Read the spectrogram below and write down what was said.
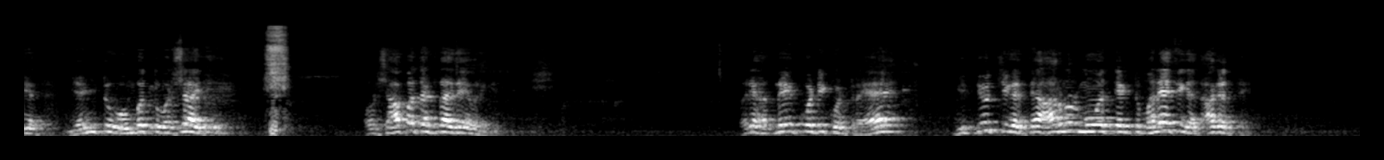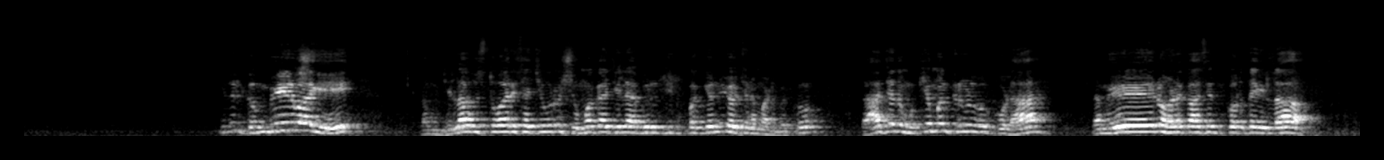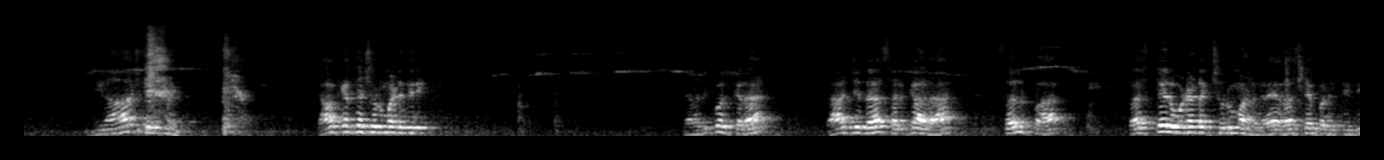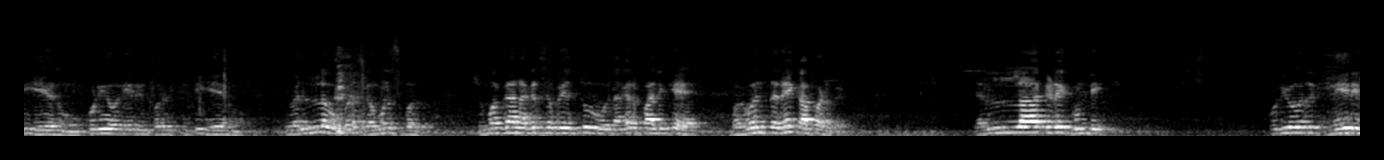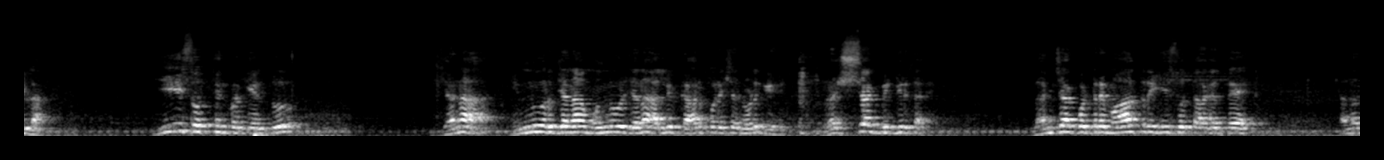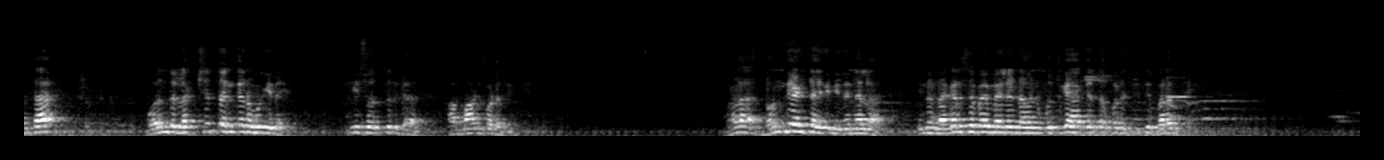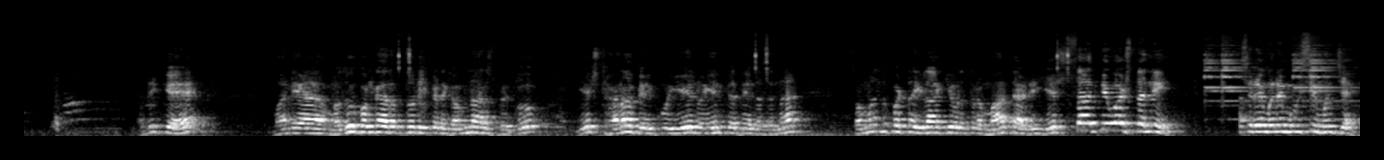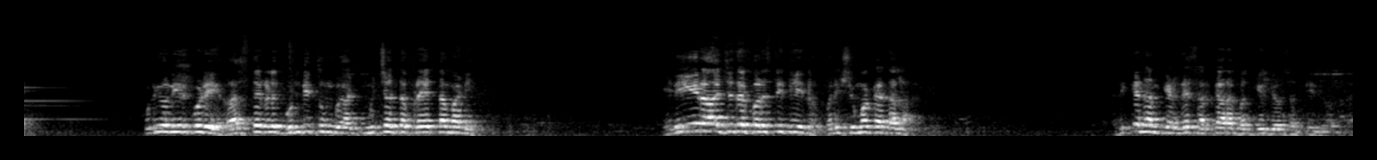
ಎಂಟು, ಒಂಬತ್ತು ವರ್ಷ ಆಯ್ತು. ಅವ್ರ ಶಾಪ ತಟ್ತಾ ಇದೆ ಇವರಿಗೆ. ಬರೀ ಹದಿನೈದು ಕೋಟಿ ಕೊಟ್ರೆ ವಿದ್ಯುತ್ ಸಿಗತ್ತೆ, ಆರ್ನೂರ ಮೂವತ್ತೆಂಟು ಮನೆ ಸಿಗತ್ತೆ, ಆಗತ್ತೆ. ಇದ್ರ ಗಂಭೀರವಾಗಿ ನಮ್ಮ ಜಿಲ್ಲಾ ಉಸ್ತುವಾರಿ ಸಚಿವರು ಶಿವಮೊಗ್ಗ ಜಿಲ್ಲೆ ಅಭಿವೃದ್ಧಿ ಬಗ್ಗೆನೂ ಯೋಚನೆ ಮಾಡಬೇಕು. ರಾಜ್ಯದ ಮುಖ್ಯಮಂತ್ರಿಗಳಿಗೂ ಕೂಡ ನಮ್ಗೇನು ಹಣಕಾಸಿನ ಕೊರತೆ ಇಲ್ಲ. ದಿನಾ ಸ್ಟೇಟ್ಮೆಂಟ್ ಯಾವ ಕೆಲಸ ಶುರು ಮಾಡಿದಿರಿ? ನಾನು ಅದಕ್ಕೋಸ್ಕರ ರಾಜ್ಯದ ಸರ್ಕಾರ ಸ್ವಲ್ಪ ರಸ್ತೆಯಲ್ಲಿ ಓಡಾಡಕ್ಕೆ ಶುರು ಮಾಡಿದ್ರೆ ರಸ್ತೆ ಪರಿಸ್ಥಿತಿ ಏನು, ಕುಡಿಯೋ ನೀರಿನ ಪರಿಸ್ಥಿತಿ ಏನು, ಇವೆಲ್ಲವೂ ಕೂಡ ಗಮನಿಸ್ಬೋದು. ಶಿವಮೊಗ್ಗ ನಗರಸಭೆಯಂತೂ ನಗರಪಾಲಿಕೆ ನಗರ ಪಾಲಿಕೆ ಭಗವಂತನೇ ಕಾಪಾಡಬೇಕು. ಎಲ್ಲ ಕಡೆ ಗುಂಡಿ. ಕುಡಿಯೋದಕ್ಕೆ ನೀರಿಲ್ಲ. ಈ ಸೊತ್ತಿನ ಬಗ್ಗೆ ಅಂತೂ ಜನ, ಇನ್ನೂರು ಜನ, ಮುನ್ನೂರು ಜನ ಅಲ್ಲಿ ಕಾರ್ಪೊರೇಷನ್ ಒಳಗೆ ರಶ್ ಆಗಿ ಬಿದ್ದಿರ್ತಾರೆ. ಲಂಚ ಕೊಟ್ಟರೆ ಮಾತ್ರ ಈ ಸೊತ್ತಾಗತ್ತೆ ಅನ್ನಂತ ಒಂದು ಲಕ್ಷ ತನಕ ಹೋಗಿದೆ ಈ ಸೊತ್ತು ಮಾಡಿಕೊಡೋದಕ್ಕೆ. ಬಹಳ ನೊಂದು ಹೇಳ್ತಾ ಇದ್ದೀನಿ ಇದನ್ನೆಲ್ಲ. ಇನ್ನು ನಗರಸಭೆ ಮೇಲೆ ನಾವು ಮುತ್ತಿಗೆ ಹಾಕಂತ ಪರಿಸ್ಥಿತಿ ಬರುತ್ತೆ. ಅದಕ್ಕೆ ಮಾನ್ಯ ಮಧು ಬಂಗಾರಪ್ಪನವ್ರು ಈ ಕಡೆ ಗಮನ ಹರಿಸ್ಬೇಕು. ಎಷ್ಟು ಹಣ ಬೇಕು, ಏನು, ಏನ್ ಕತೆ ಅನ್ನೋದನ್ನ ಸಂಬಂಧಪಟ್ಟ ಇಲಾಖೆಯವ್ರ ಹತ್ರ ಮಾತಾಡಿ, ಎಷ್ಟು ಸಾಧ್ಯವೋ ಅಷ್ಟು ತನ್ನಿ ಆಶ್ರಯ ಮನೆ ಮುಗಿಸಿ ಮುಂಚೆ. ಕುಡಿಯೋ ನೀರು ಕೊಡಿ, ರಸ್ತೆಗಳು ಗುಂಡಿ ತುಂಬ ಮುಚ್ಚಂತ ಪ್ರಯತ್ನ ಮಾಡಿ. ಇಡೀ ರಾಜ್ಯದ ಪರಿಸ್ಥಿತಿ ಇದು. ಬರೀ ಶಿವಮೊಗ್ಗದಲ್ಲ. ಅದಕ್ಕೆ ನಾನು ಕೇಳಿದೆ ಸರ್ಕಾರ ಬದುಕಿದ್ಯೋ ಸತ್ತಿದ್ಯೋ ಅಂತ.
